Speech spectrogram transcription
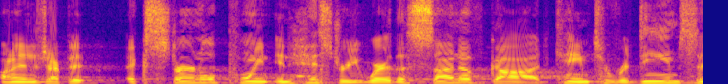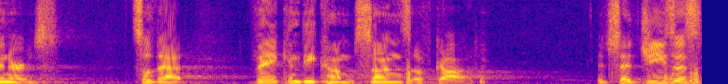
on an objective external point in history where the Son of God came to redeem sinners so that they can become sons of God. It said Jesus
